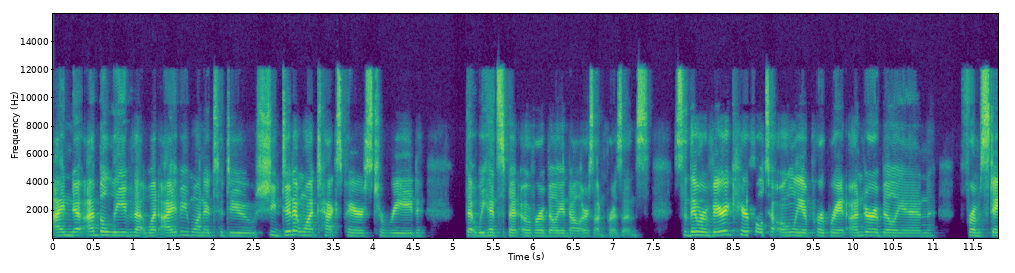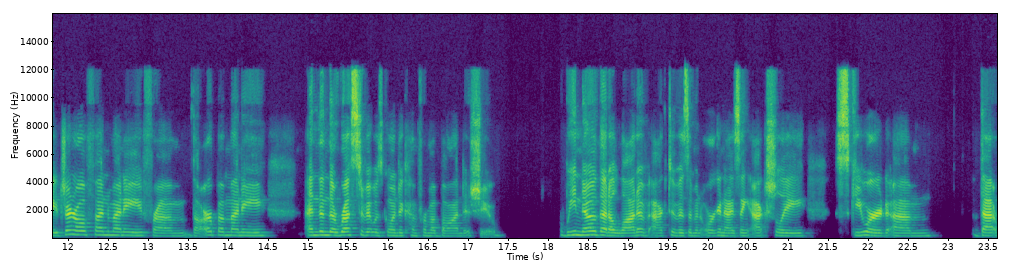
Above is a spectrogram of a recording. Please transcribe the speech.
I know, I believe that what Ivey wanted to do, she didn't want taxpayers to read that we had spent over a billion dollars on prisons. So they were very careful to only appropriate under a billion from state general fund money, from the ARPA money. And then the rest of it was going to come from a bond issue. We know that a lot of activism and organizing actually skewered um, that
